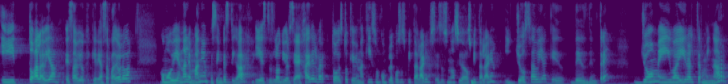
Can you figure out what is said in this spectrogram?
Y toda la vida he sabido que quería ser radióloga. Como viví en Alemania, empecé a investigar y esta es la Universidad de Heidelberg. Todo esto que ven aquí son complejos hospitalarios. Esa es una ciudad hospitalaria y yo sabía que desde entré yo me iba a ir al terminar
